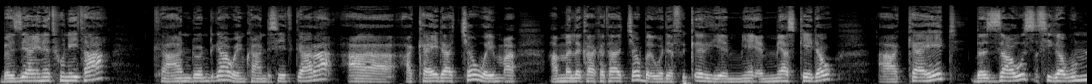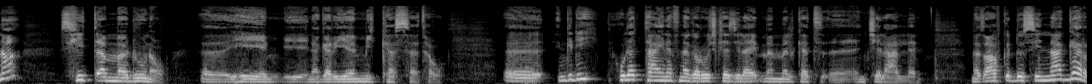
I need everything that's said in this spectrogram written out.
በዚህ አይነት ሁኔታ ከአንድ ወንድ ጋር ወይም ከአንድ ሴት ጋር አካሄዳቸው ወይም አመለካከታቸው ወደ ፍቅር የሚያስኬደው አካሄድ በዛ ውስጥ ሲገቡና ሲጠመዱ ነው ይሄ ነገር የሚከሰተው። እንግዲህ ሁለት አይነት ነገሮች ከዚህ ላይ መመልከት እንችላለን። መጽሐፍ ቅዱስ ሲናገር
